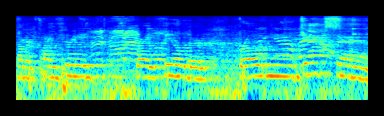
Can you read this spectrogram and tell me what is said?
Number 23, right fielder Broden Jackson.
